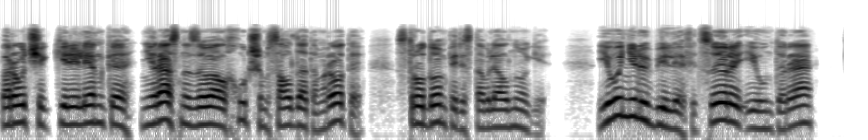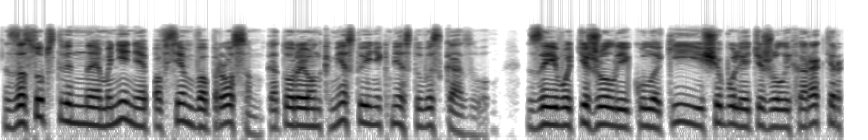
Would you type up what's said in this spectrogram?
поручик Кириленко, не раз называл худшим солдатом роты, с трудом переставлял ноги. Его не любили офицеры и унтера за собственное мнение по всем вопросам, которые он к месту и не к месту высказывал. За его тяжелые кулаки и еще более тяжелый характер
